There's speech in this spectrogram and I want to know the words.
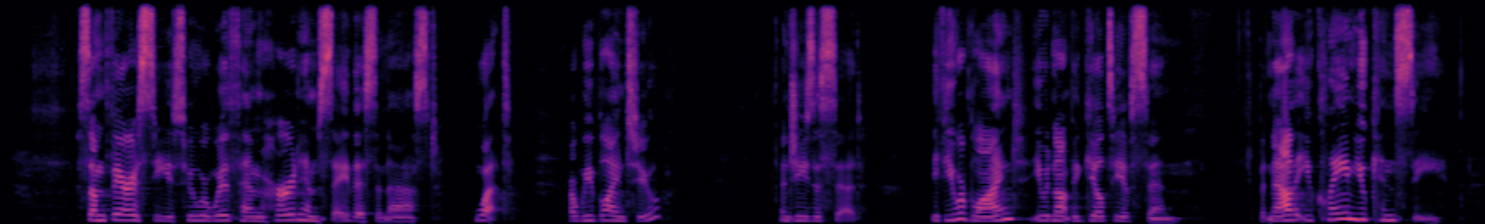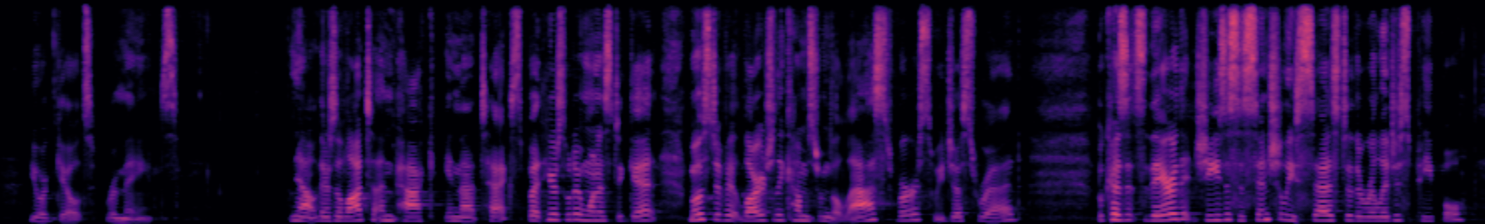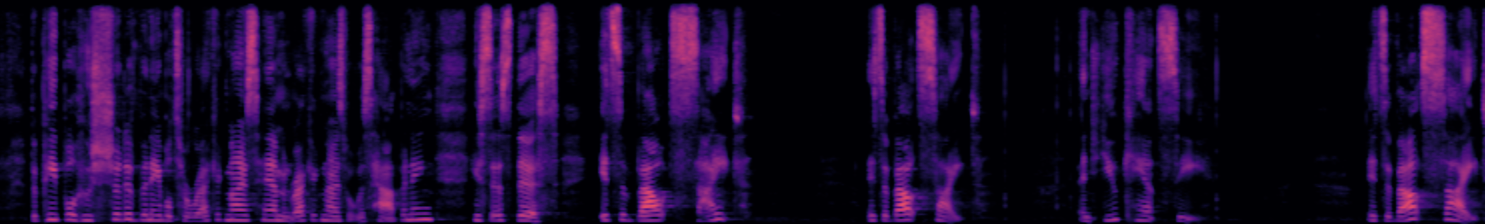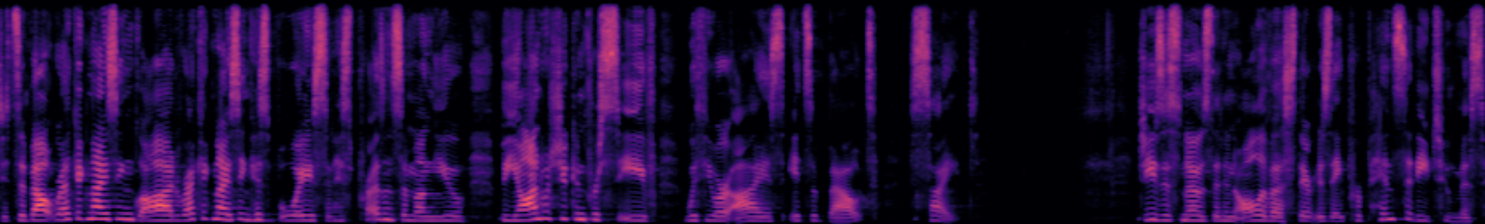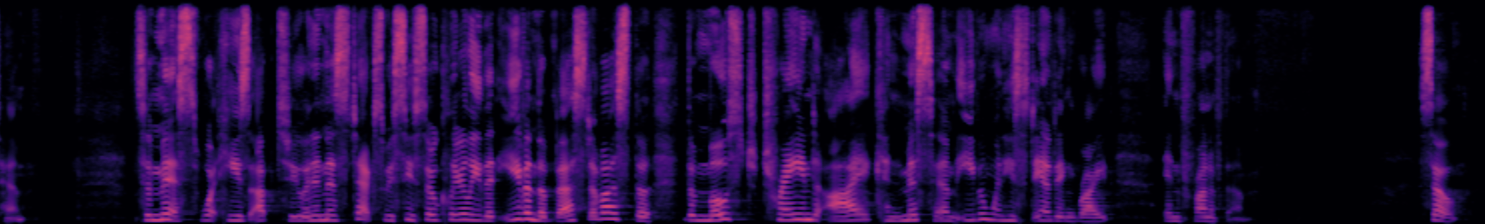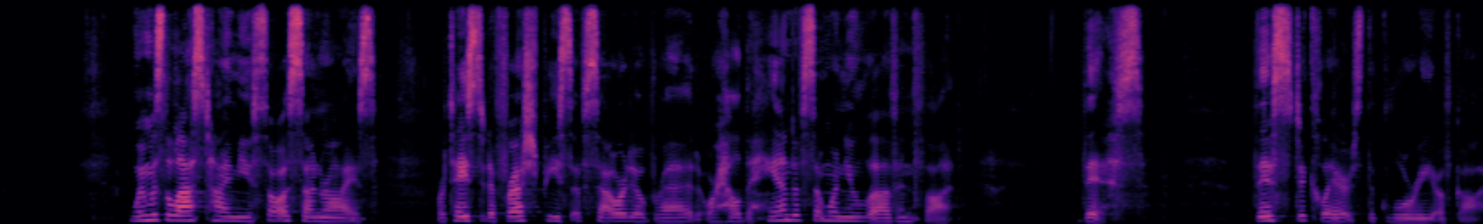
Some Pharisees who were with him heard him say this and asked, What? Are we blind too? And Jesus said, if you were blind, you would not be guilty of sin. But now that you claim you can see, your guilt remains. Now, there's a lot to unpack in that text, but here's what I want us to get. Most of it largely comes from the last verse we just read, because it's there that Jesus essentially says to the religious people, the people who should have been able to recognize him and recognize what was happening, he says this it's about sight. It's about sight, and you can't see. It's about sight. It's about recognizing God, recognizing His voice and His presence among you beyond what you can perceive with your eyes. It's about sight. Jesus knows that in all of us there is a propensity to miss Him to miss what he's up to. And in this text, we see so clearly that even the best of us, the, the most trained eye, can miss him even when he's standing right in front of them. So, when was the last time you saw a sunrise, or tasted a fresh piece of sourdough bread, or held the hand of someone you love and thought, This, this declares the glory of God?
